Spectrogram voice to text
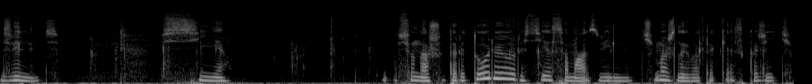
Звільнить всі, всю нашу територію Росія сама звільнить. Чи можливо таке? Скажіть.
